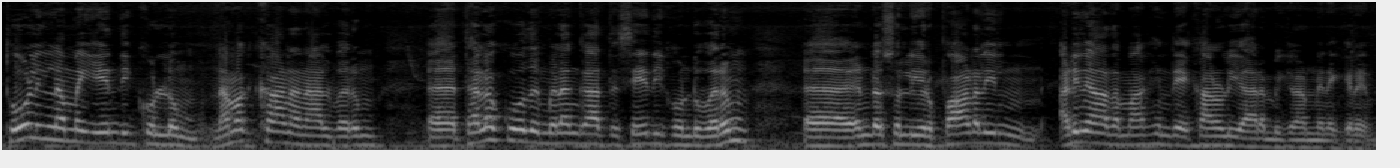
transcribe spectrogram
தோளில் நம்மை ஏந்திக் கொள்ளும் நமக்கான நாள் வரும். அஹ், தலக்கோது மிளங்காத்து செய்தி கொண்டு வரும். என்று சொல்லி ஒரு பாடலின் அடிநாதமாக இன்றைய காணொலி ஆரம்பிக்கலாம் நினைக்கிறேன்.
